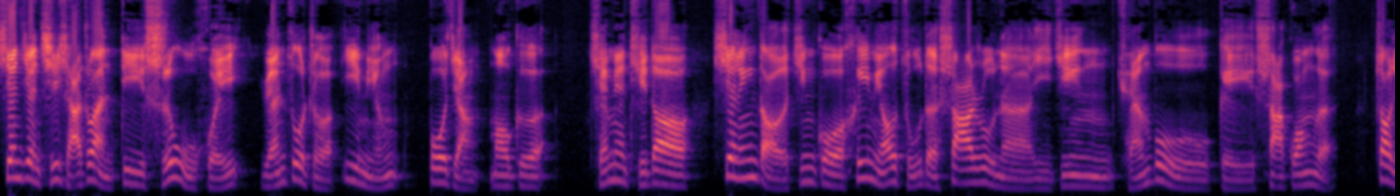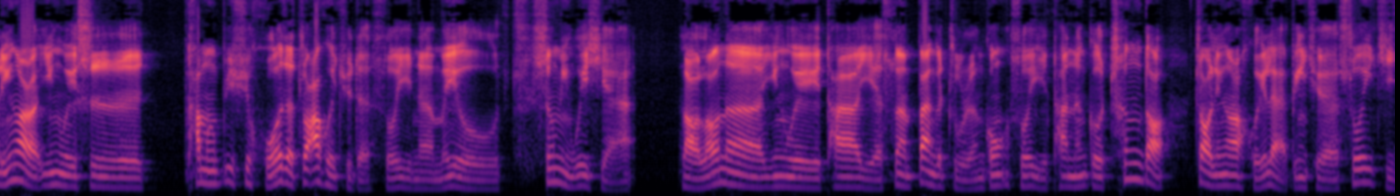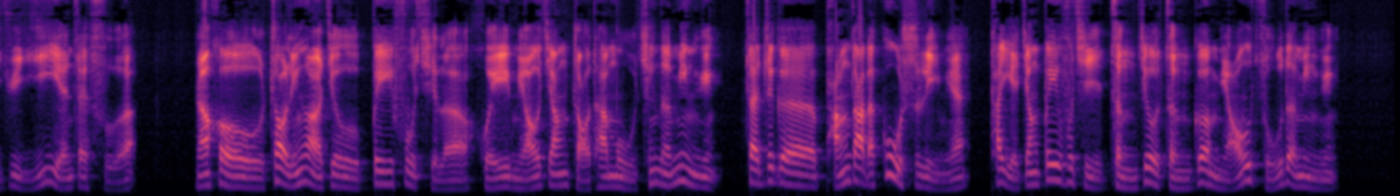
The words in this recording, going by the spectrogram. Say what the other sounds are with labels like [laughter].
仙剑奇侠传》第十五回，原作者佚名，播讲猫哥。前面提到，仙灵岛经过黑苗族的杀入呢，已经全部给杀光了。赵灵儿因为是他们必须活着抓回去的，所以呢没有生命危险。姥姥呢，因为她也算半个主人公，所以她能够撑到赵灵儿回来，并且说几句遗言再死。然后赵灵儿就背负起了回苗疆找他母亲的命运，在这个庞大的故事里面，他也将背负起拯救整个苗族的命运。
